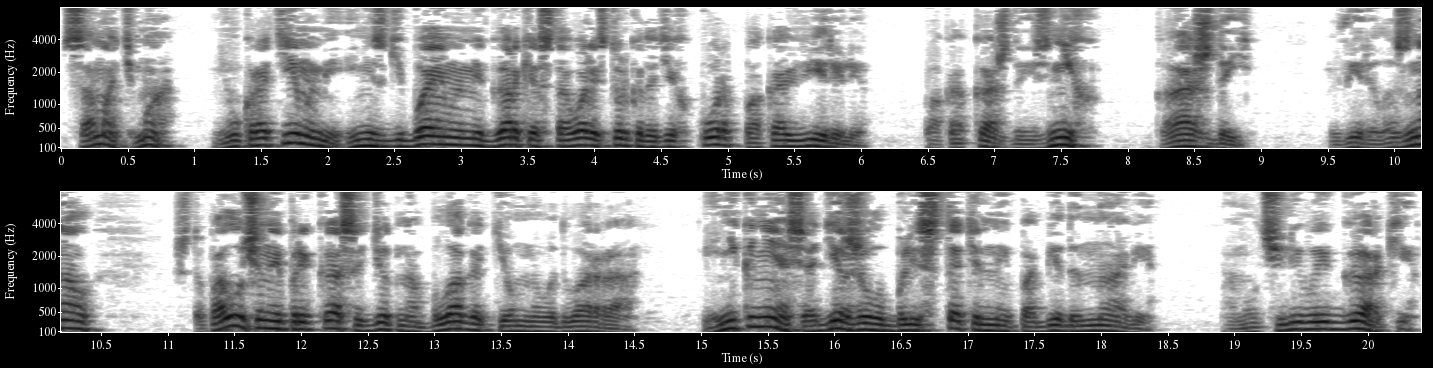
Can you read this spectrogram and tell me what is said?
сама тьма. Неукротимыми и несгибаемыми гарки оставались только до тех пор, пока верили. Пока каждый из них, каждый, верил и знал, что полученный приказ идет на благо темного двора. И не князь одерживал блистательные победы Нави, а молчаливые гарки,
